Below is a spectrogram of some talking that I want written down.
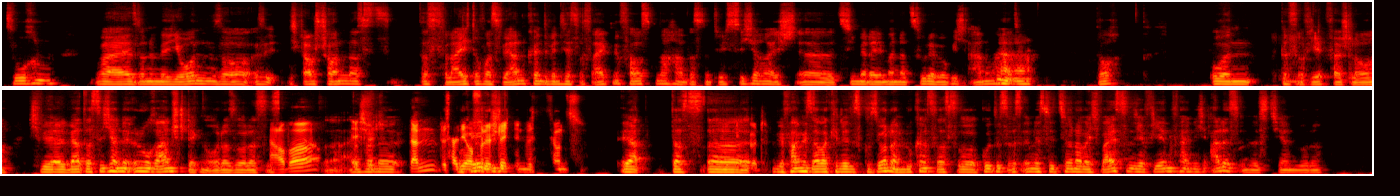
suchen, weil so eine Million, so, also ich glaube schon, dass das vielleicht auch was werden könnte, wenn ich jetzt auf eigene Faust mache, aber das ist natürlich sicherer. Ich äh, ziehe mir da jemanden dazu, der wirklich Ahnung hat. Ja. Doch. Und das ist auf jeden Fall schlauer. Ich werde das sicher in Uran stecken oder so. Das ist Aber äh, ich, eine, dann, Das hat ja auch für Okay, eine schlechte Investitions. ja, das, äh, wir fangen jetzt aber keine Diskussion an, Lukas, was so gut ist als Investition, aber ich weiß, dass ich auf jeden Fall nicht alles investieren würde.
